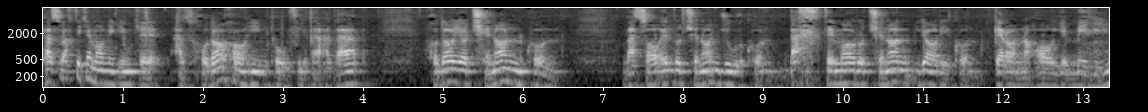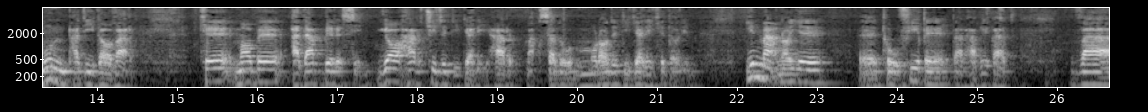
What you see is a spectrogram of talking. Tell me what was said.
پس وقتی که ما میگیم که از خدا خواهیم توفیق ادب خدایا چنان کن وسائل رو چنان جور کن بخت ما رو چنان یاری کن گرانهای میمون پدید آور که ما به ادب برسیم یا هر چیز دیگری هر مقصد و مراد دیگری که داریم. این معنای توفیق در حقیقت و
